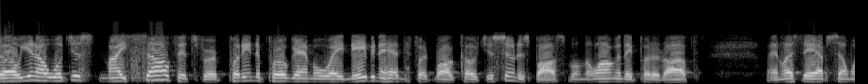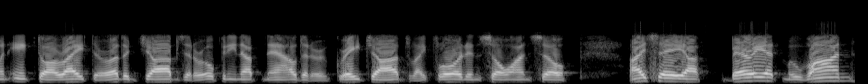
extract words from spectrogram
So, you know, well, just myself, it's for putting the program away, naming a head football coach as soon as possible. And the longer they put it off, unless they have someone inked all right, there are other jobs that are opening up now that are great jobs like Florida and so on. So I say uh, bury it, move on,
